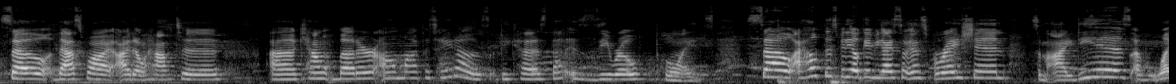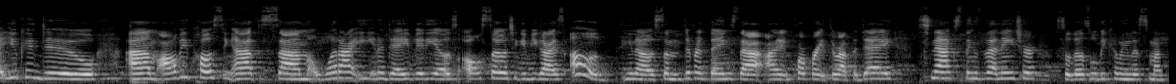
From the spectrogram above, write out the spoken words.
So that's why I don't have to uh, count butter on my potatoes because that is zero points. So I hope this video gave you guys some inspiration, some ideas of what you can do. Um, I'll be posting up some what I eat in a day videos also to give you guys, oh, you know, some different things that I incorporate throughout the day, snacks, things of that nature. So those will be coming this month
